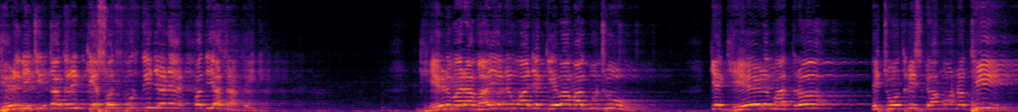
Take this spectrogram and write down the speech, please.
ઘેડની ચિંતા કરીને પૂરતી જ એણે પદયાત્રા દી ઘેડ મારા ભાઈ અને હું આજે કહેવા માંગુ છું કે ઘેડ માત્ર એ ચોત્રીસ ગામો નથી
